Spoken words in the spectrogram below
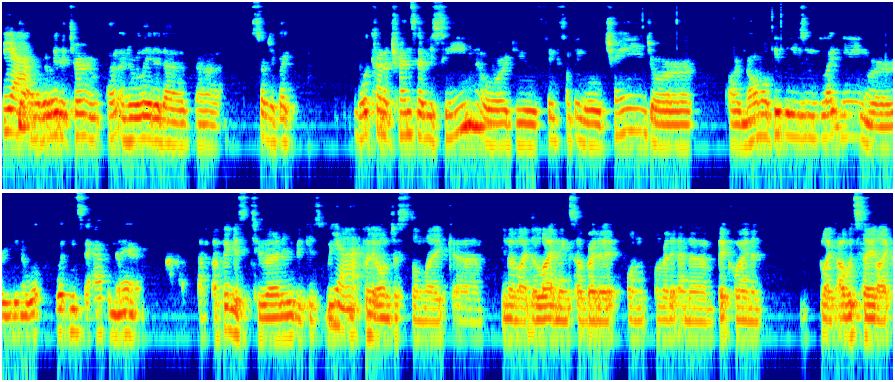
yeah, Yeah, on a related term, on a related uh, uh, subject, like what kind of trends have you seen, or do you think something will change, or are normal people using Lightning, or you know what what needs to happen there? I, I think it's too early because we, Yeah. we put it on just on like um, you know like the Lightning subreddit on, on Reddit and um, Bitcoin, and like I would say like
